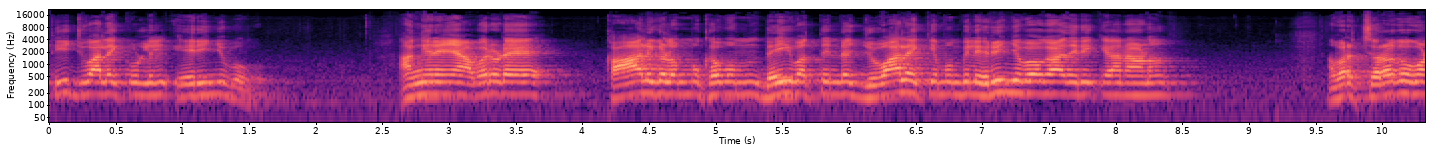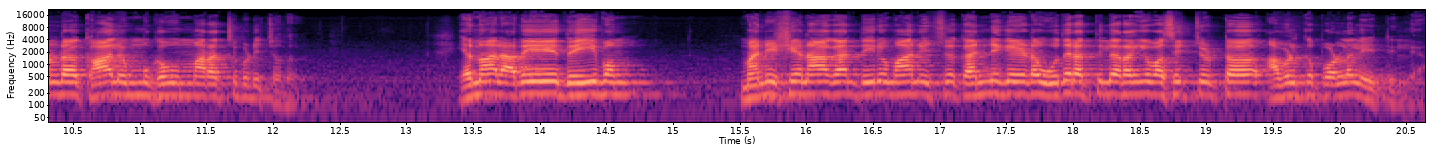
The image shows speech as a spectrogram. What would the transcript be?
തീജ്വാലയ്ക്കുള്ളിൽ എരിഞ്ഞു പോകും അങ്ങനെ അവരുടെ കാലുകളും മുഖവും ദൈവത്തിന്റെ ജ്വാലയ്ക്ക് മുമ്പിൽ എരിഞ്ഞു പോകാതിരിക്കാനാണ് അവർ ചിറകുകൊണ്ട് കാലും മുഖവും മറച്ചു പിടിച്ചത്. എന്നാൽ അതേ ദൈവം മനുഷ്യനാകാൻ തീരുമാനിച്ച് കന്യകയുടെ ഉദരത്തിലിറങ്ങി വസിച്ചിട്ട് അവൾക്ക് പൊള്ളലേറ്റില്ല.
